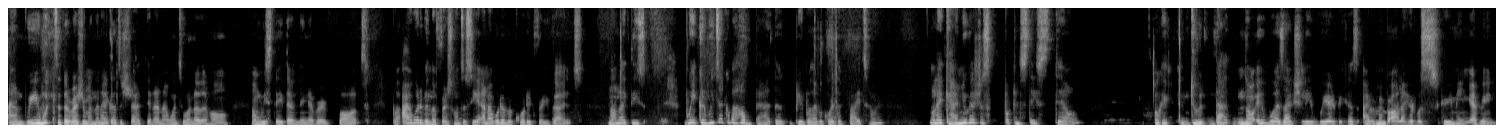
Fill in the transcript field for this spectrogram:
And we went to the restroom, and then I got distracted, and I went to another hall, and we stayed there, and they never fought. But I would have been the first one to see it, and I would have recorded for you guys. Not like these. Wait, could we talk about how bad the people that record the fights are? Like, can you guys just fucking stay still? Okay, dude, that no, it was actually weird because I remember all I heard was screaming. Every,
